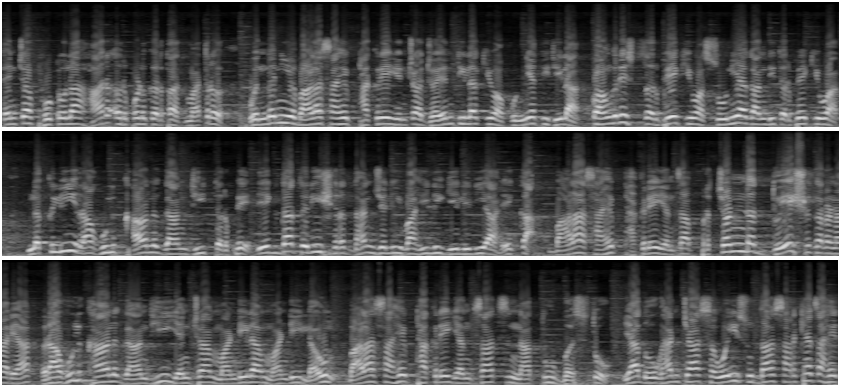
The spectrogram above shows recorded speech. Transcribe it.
त्यांच्या फोटोला हार अर्पण करतात. मात्र वंदनीय बाळासाहेब ठाकरे यांच्या जयंतीला किंवा पुण्यतिथीला काँग्रेस तर्फे किंवा सोनिया गांधी तर्फे किंवा नकली राहुल खान गांधी तर्फे एकदा तरी श्रद्धांजली वाहिली गेलेली आहे का? बाळासाहेब ठाकरे यांचा प्रचंड द्वेष करणाऱ्या राहुल खान गांधी यांच्या मांडीला मांडी लावून बाळासाहेब ठाकरे यांचाच नातू बसतो. या दोघांच्या सवयी सुद्धा सारख्याच आहेत.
